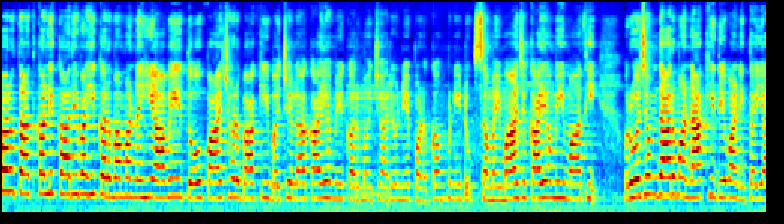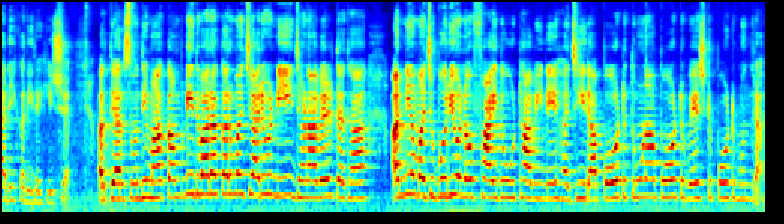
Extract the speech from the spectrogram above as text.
પર તાત્કાલિક કાર્યવાહી કરવામાં નહીં આવે તો પાછળ બાકી બચેલા કાયમી કર્મચારીઓને પણ કંપની ટૂંક સમયમાં જ કાયમીમાંથી રોજમદારમાં નાખી દેવાની તૈયારી કરી રહી છે. અત્યાર સુધીમાં કંપની દ્વારા કર્મચારીઓની જણાવેલ તથા અન્ય મજબૂરીઓનો ફાયદો ઉઠાવીને Hazira port Tuna port west port Mundra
